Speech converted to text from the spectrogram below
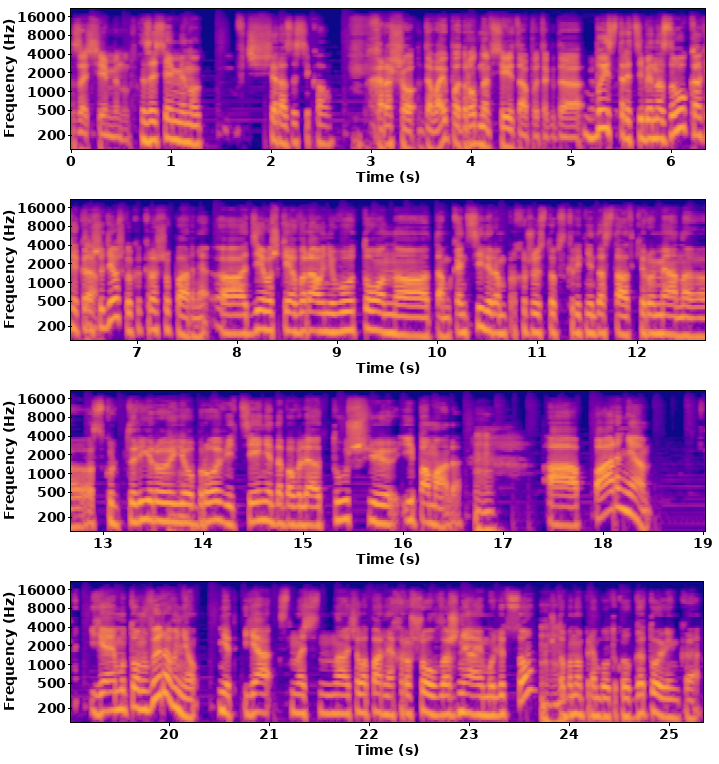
За 7 минут. За 7 минут. Вчера засекал. Хорошо, давай подробно все этапы тогда. Быстро тебе назову, как я Да. крашу девушку, как крашу парня. А, Девушке я выравниваю тон, а, там, консилером прохожу, чтобы скрыть недостатки румяна, скульптурирую Мгм. ее брови, тени добавляю, тушью и помада. Мгм. А парня, я ему тон выровнял. Нет, я значит, сначала парня хорошо увлажняю ему лицо, Мгм. чтобы оно прям было такое готовенькое.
